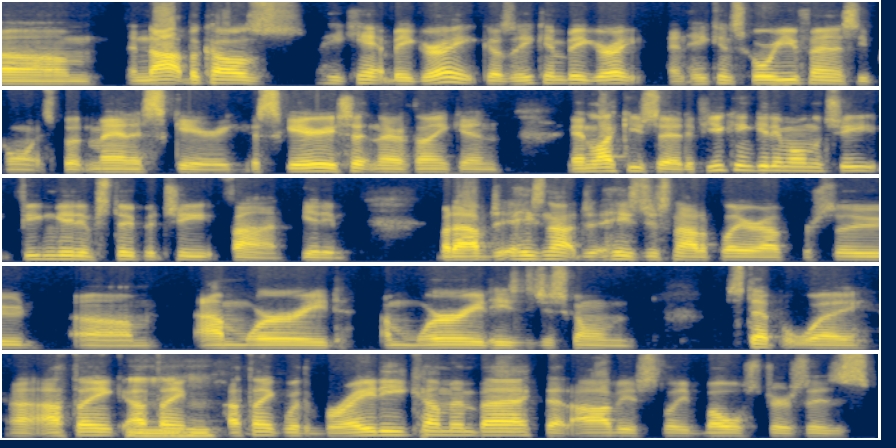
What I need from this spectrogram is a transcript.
Um, and not because he can't be great, because he can be great and he can score you fantasy points. But man, it's scary. It's scary sitting there thinking. And like you said, if you can get him on the cheap, if you can get him stupid cheap, fine, get him. But I've, he's not. He's just not a player I've pursued. Um, I'm worried. I'm worried he's just going to step away. I, I think. Mm-hmm. I think. I think with Brady coming back, that obviously bolsters his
